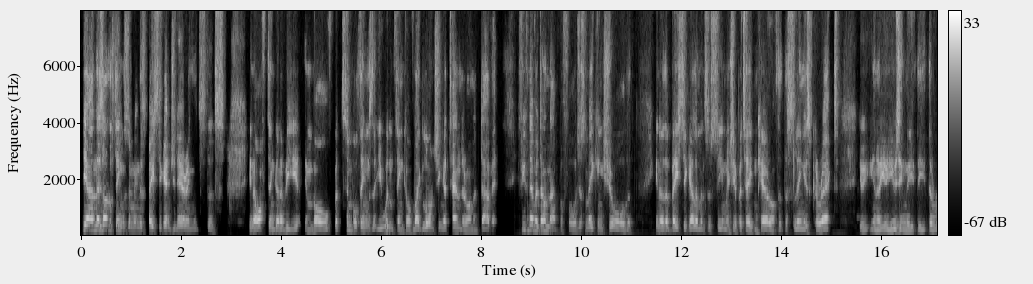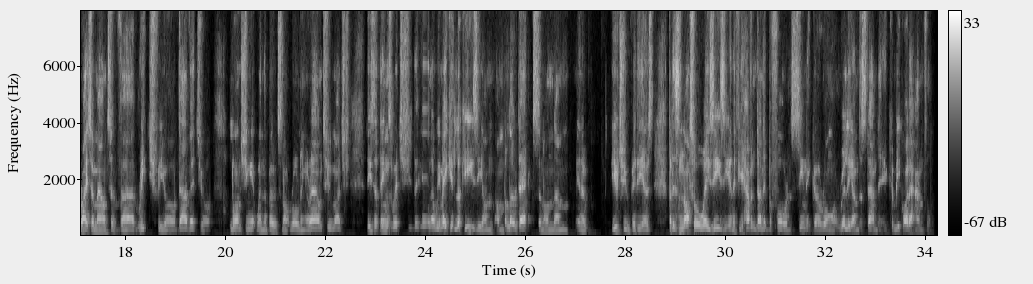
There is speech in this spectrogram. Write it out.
Yeah, and there's other things. I mean, there's basic engineering that's that's you know often going to be involved, but simple things that you wouldn't think of, like launching a tender on a davit. If you've never done that before, just making sure that you know the basic elements of seamanship are taken care of, that the sling is correct, you you know you're using the the, the right amount of uh, reach for your davit, you're launching it when the boat's not rolling around too much. These are things which you know we make it look easy on on below decks and on um you know YouTube videos, but it's not always easy. And if you haven't done it before and seen it go wrong or really understand it, it can be quite a handful.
